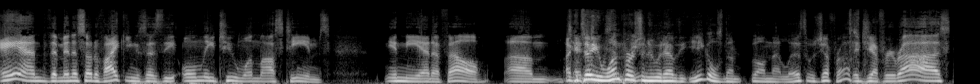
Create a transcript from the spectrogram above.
and the Minnesota Vikings as the only two one-loss teams in the NFL. Um, I can tell you one person who would have the Eagles number on that list. Was Jeff Rust. Jeffrey Rust.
